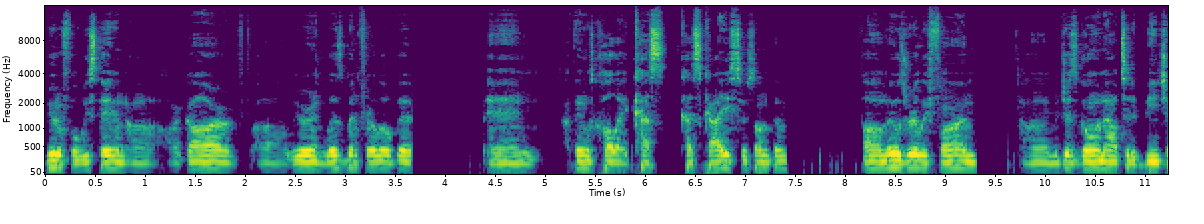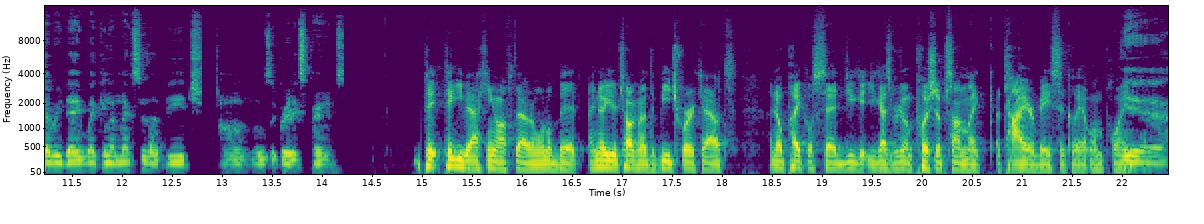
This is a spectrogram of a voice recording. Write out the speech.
beautiful. We stayed in uh, algarve. Uh, we were in lisbon for a little bit. And i think it was called like Cas- cascais or something. Um it was really fun. Um just going out to the beach every day waking up next to the beach. Um it was a great experience P- piggybacking off that a little bit, I know you're talking about the beach workouts. I know Pikiell said you get, you guys were doing push-ups on like a tire basically at one point. yeah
